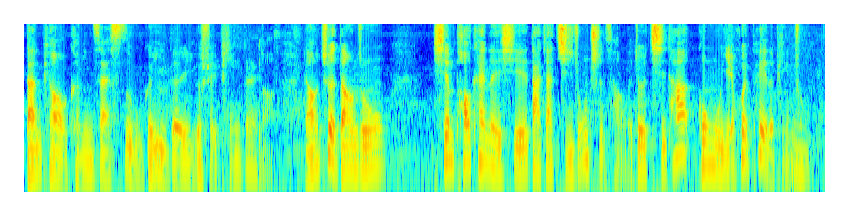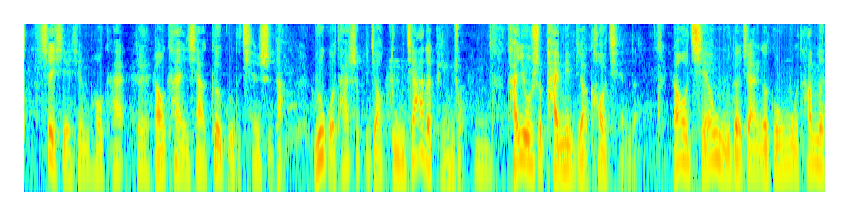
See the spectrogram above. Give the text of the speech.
单票可能在四五个亿的一个水平啊。然后这当中，先抛开那些大家集中持仓的，就是其他公募也会配的品种，这些先抛开，然后看一下个股的前十大。如果它是比较独家的品种，它又是排名比较靠前的，然后前五的这样一个公募，他们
